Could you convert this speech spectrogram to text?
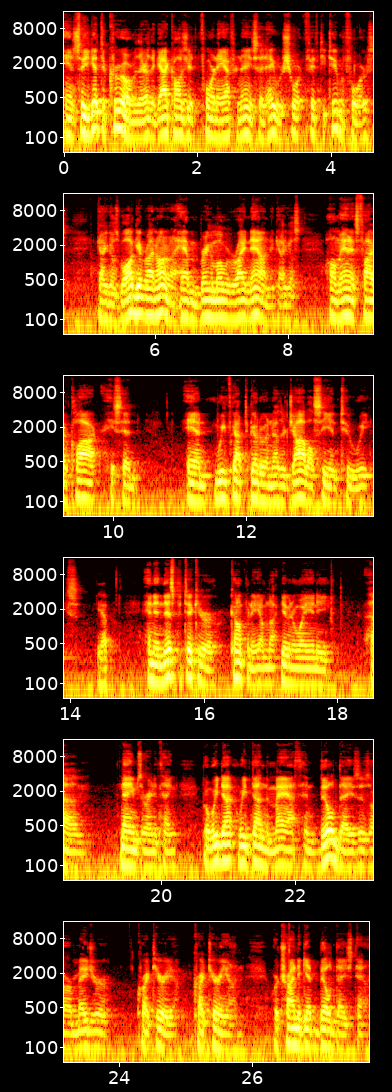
And so you get the crew over there. The guy calls you at four in the afternoon. He said, "Hey, we're short 52 by fours." The guy goes, "Well, I'll get right on it. I have him bring them over right now." And the guy goes, "Oh man, it's five o'clock." He said, "And we've got to go to another job. I'll see you in two weeks." Yep. And in this particular company, I'm not giving away any um, names or anything, but we done we've done the math, and build days is our major criteria criterion. We're trying to get build days down.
